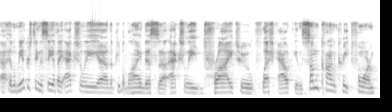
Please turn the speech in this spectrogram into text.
uh, it'll be interesting to see if they actually, uh, the people behind this, uh, actually try to flesh out in some concrete form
